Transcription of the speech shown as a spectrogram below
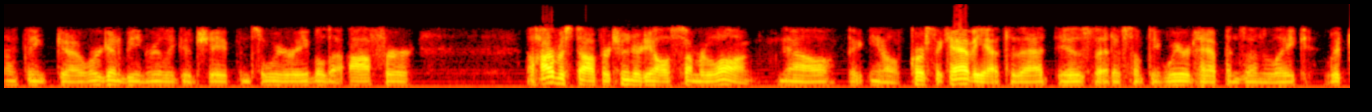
I think uh, we're going to be in really good shape. And so we were able to offer a harvest opportunity all summer long. Now, the, you know, of course, the caveat to that is that if something weird happens on the lake, which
